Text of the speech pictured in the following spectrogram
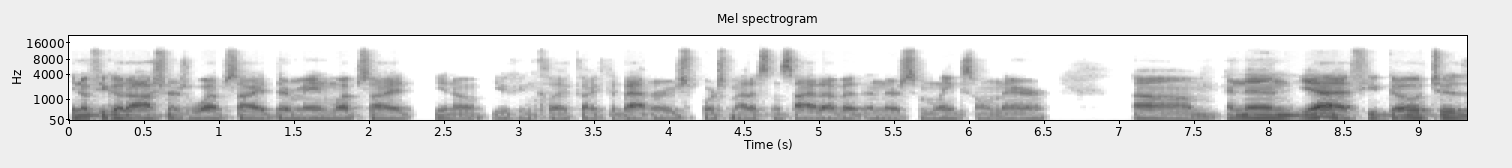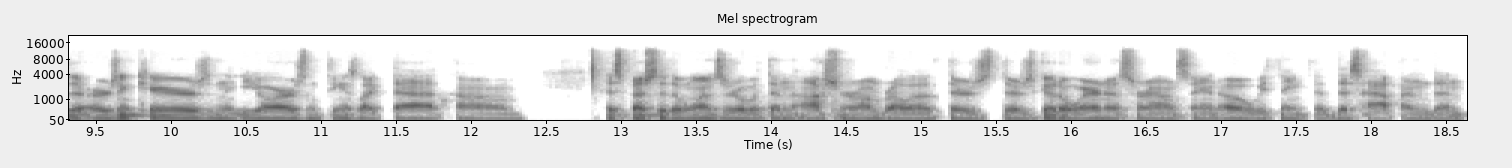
You know if you go to Ochsner's website their main website you know you can click like the baton rouge sports medicine side of it and there's some links on there um, and then yeah if you go to the urgent cares and the ers and things like that um, especially the ones that are within the Ochsner umbrella there's there's good awareness around saying oh we think that this happened and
